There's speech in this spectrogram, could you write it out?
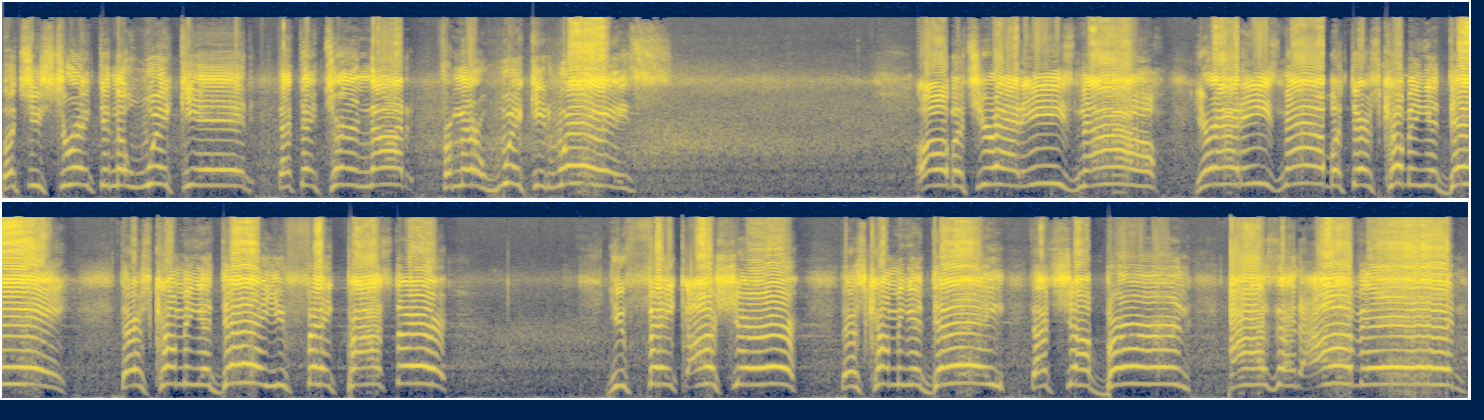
But you strengthen the wicked that they turn not from their wicked ways. Oh, but you're at ease now. You're at ease now, but there's coming a day. There's coming a day, you fake pastor. You fake usher. There's coming a day that shall burn as an oven.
